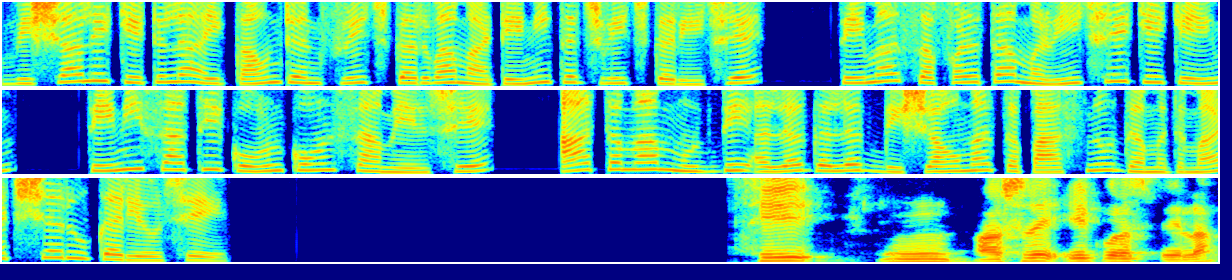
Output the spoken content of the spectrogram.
વિશાલે કેટલા એકાઉન્ટ અનફ્રીજ કરવા માટેની તજવીજ કરી છે? તેમાં સફળતા મળી છે કે કેમ? તેની સાથે કોણ કોણ સામેલ છે? આ તમામ મુદ્દે અલગ અલગ દિશાઓમાં તપાસનો ધમધમાટ શરૂ કર્યો છે. થી આશરે એક વર્ષ પહેલાં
